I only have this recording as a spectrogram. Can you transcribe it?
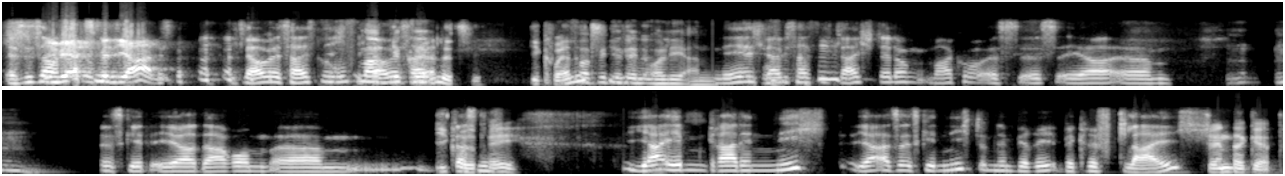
es ist auch Wie wär's mit Jan? Ich glaube, es heißt nicht. Ruf ich mal glaube, heißt, Equality. Ruf mal bitte den Olli an. nee, ich glaube, es heißt nicht Gleichstellung, Marco. Es ist eher. Ähm, es geht eher darum, ähm, Equal dass nicht, Pay. ja eben gerade nicht, ja, also es geht nicht um den Be Begriff gleich, Gender Gap.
